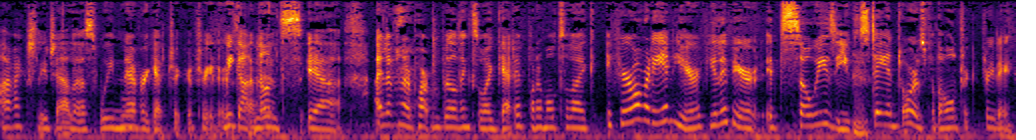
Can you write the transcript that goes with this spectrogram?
I'm actually jealous. We never get trick or treaters. We got And none. Yeah, I live in an apartment building, so I get it. But I'm also like, if you're already in here, if you live here, it's so easy. You can stay indoors for the whole trick or treating.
